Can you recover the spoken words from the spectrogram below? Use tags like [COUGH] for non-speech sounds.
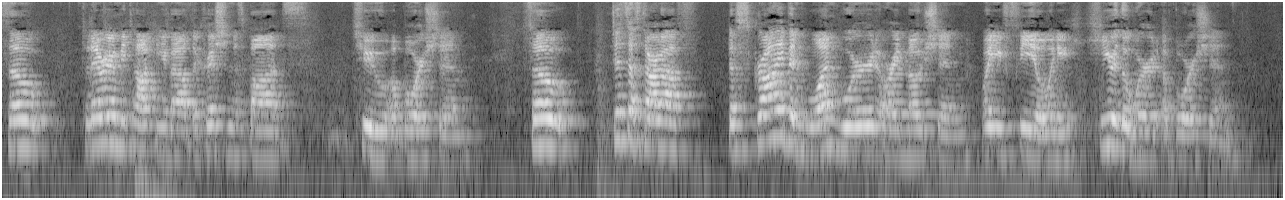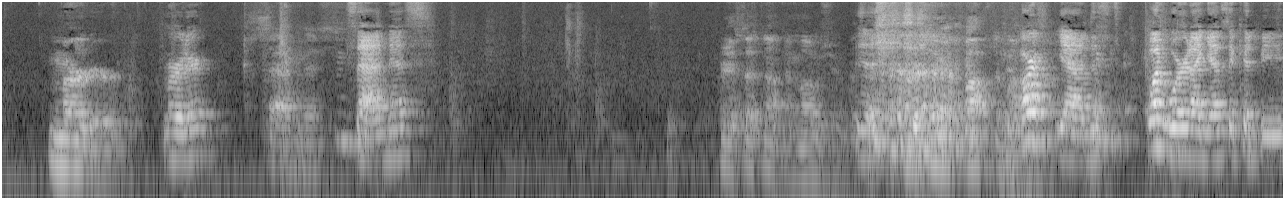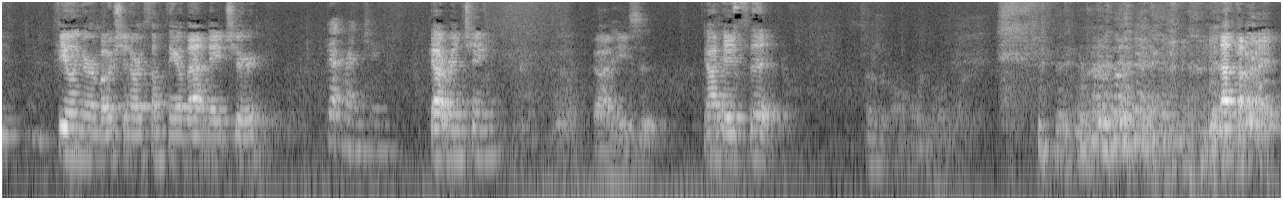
So, today we're going to be talking about the Christian response to abortion. So, just to start off, describe in one word or emotion what you feel when you hear the word abortion. Murder. Murder, Sadness. Mm-hmm. sadness. I guess that's not an emotion. [LAUGHS] Yeah. it pops to mind. Or, yeah, just one word, I guess. It could be feeling or emotion or something of that nature. Gut wrenching. Gut wrenching. God hates it. God hates it. Those are all That's all right.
